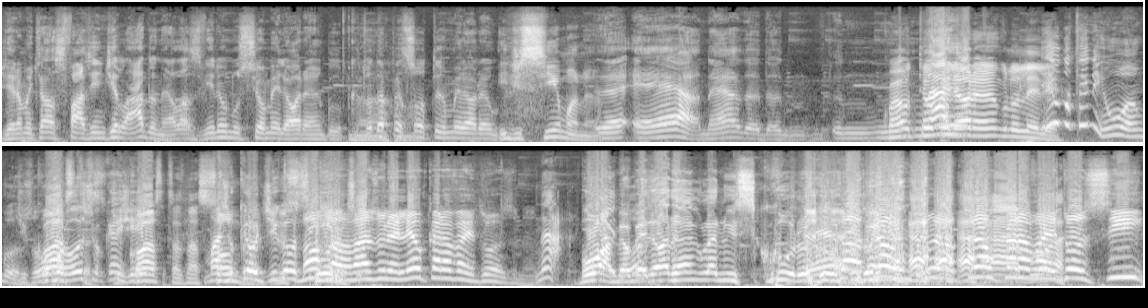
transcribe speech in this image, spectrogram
Geralmente elas fazem de lado, né? Elas viram no seu melhor ângulo, porque toda pessoa tem o melhor ângulo. E de cima, né? É, é, né? Qual é o teu na- melhor ângulo, Lelê? Eu não tenho nenhum ângulo. De sou horroroso costas, de qualquer de jeito. costas, na Mas sombra, o que eu digo é o Não, seguinte. mas- o Lelê é um cara vaidoso, né? Não, Boa, vaidoso. meu melhor ângulo é no escuro. Não, não, tu é- tu é um cara vaidoso sim.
